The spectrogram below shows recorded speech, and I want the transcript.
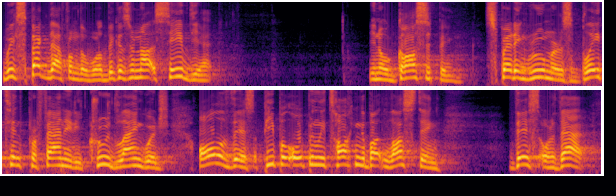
We expect that from the world because they're not saved yet. You know, gossiping, spreading rumors, blatant profanity, crude language, all of this, people openly talking about lusting, this or that.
